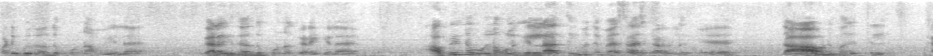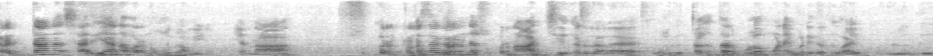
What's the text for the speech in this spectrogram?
படிப்பு தகுந்த பொண்ணு அமையலை வேலைக்கு தகுந்த பொண்ணு கிடைக்கல அப்படின்னு உள்ளவங்களுக்கு எல்லாத்துக்குமே இந்த மேசராசிக்காரர்களுக்கு இந்த ஆவணி மதத்தில் கரெக்டான சரியான வரன் உங்களுக்கு அமையும். ஏன்னா சுக்கரன் கலசக்காரனே சுக்கரன் ஆட்சிங்கிறதால உங்களுக்கு தகுந்தாற் போல மனைவி எடுக்கிறதுக்கு வாய்ப்பு உள்ளது.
